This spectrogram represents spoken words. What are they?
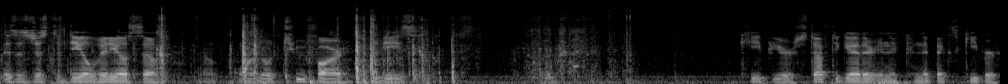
This is just a deal video, so I don't want to go too far into these. Keep your stuff together in a Knipex keeper.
